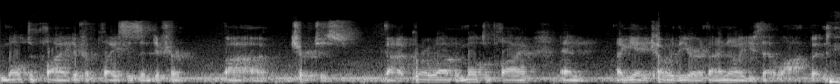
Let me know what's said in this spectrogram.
multiply in different places and different uh, churches uh, grow up and multiply, and again cover the earth. I know I use that a lot, but.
